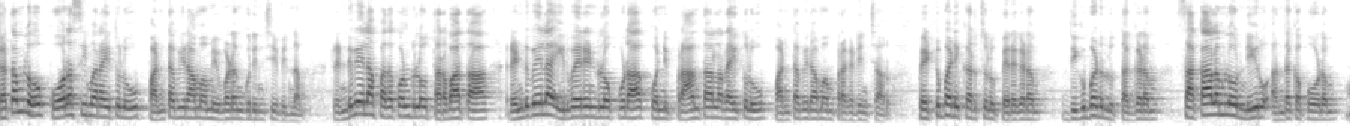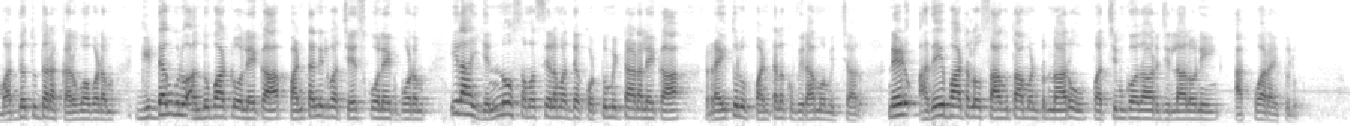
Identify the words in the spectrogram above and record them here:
గతంలో కోనసీమ రైతులు పంట విరామం ఇవ్వడం గురించి విన్నాం. రెండు వేల పదకొండులో తర్వాత రెండు వేల ఇరవై రెండులో కూడా కొన్ని ప్రాంతాల రైతులు పంట విరామం ప్రకటించారు. పెట్టుబడి ఖర్చులు పెరగడం దిగుబడులు తగ్గడం సకాలంలో నీరు అందకపోవడం మద్దతు ధర కరువు అవ్వడం గిడ్డంగులు అందుబాటులో లేక పంట నిల్వ చేసుకోలేకపోవడం ఇలా ఎన్నో సమస్యల మధ్య కొట్టుమిట్టాడలేక రైతులు పంటలకు విరామం ఇచ్చారు. నేడు అదే బాటలో సాగుతామంటున్నారు పశ్చిమ గోదావరి జిల్లాలోని అక్వా రైతులు.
